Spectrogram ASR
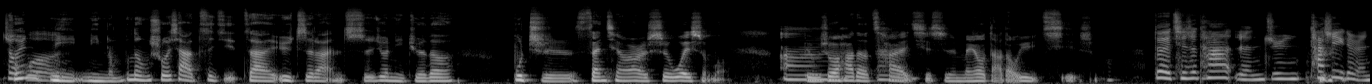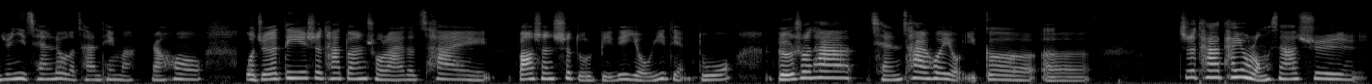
就所以我你你能不能说下自己在玉芝兰吃，就你觉得不值三千二是为什么？嗯，比如说他的菜嗯其实没有达到预期，是吗？对，其实它人均，它是一个 人均一千六的餐厅嘛。然后我觉得第一是它端出来的菜包生吃肚的比例有一点多，比如说它前菜会有一个呃，就是它它用龙虾去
